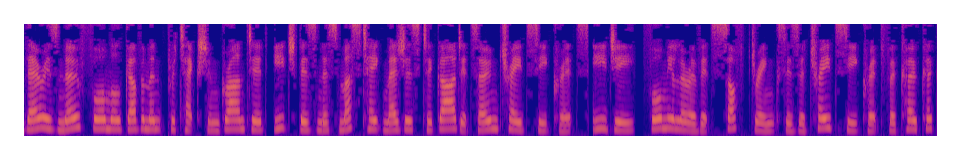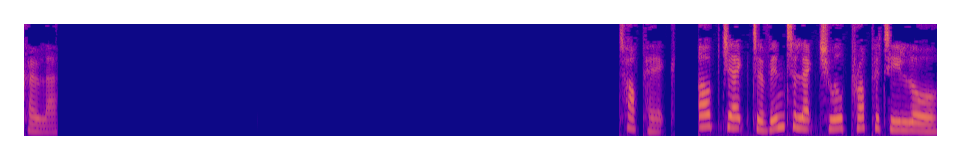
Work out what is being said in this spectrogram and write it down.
There is no formal government protection granted, each business must take measures to guard its own trade secrets e.g., formula of its soft drinks is a trade secret for Coca-Cola. Topic: Object of intellectual property law.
